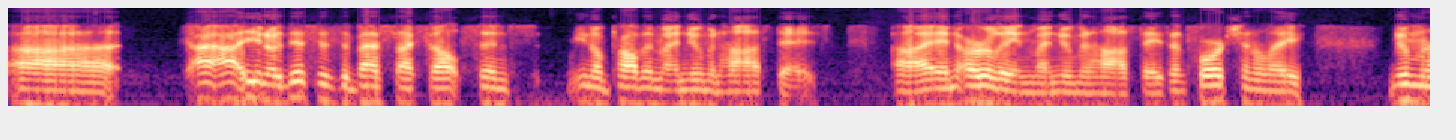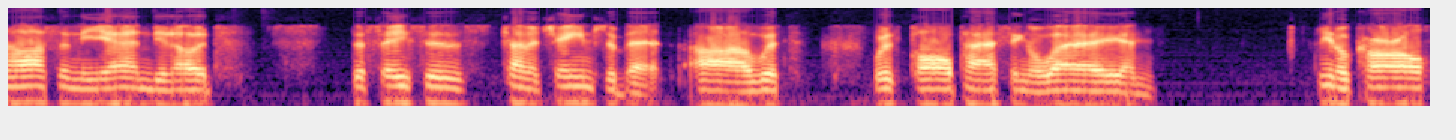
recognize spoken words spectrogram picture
uh, I, you know, this is the best I felt since, you know, probably my Newman Haas days, uh, and early in my Newman Haas days. Unfortunately, Newman Haas in the end, you know, it's the faces kind of changed a bit uh, with with Paul passing away, and you know, Carl,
